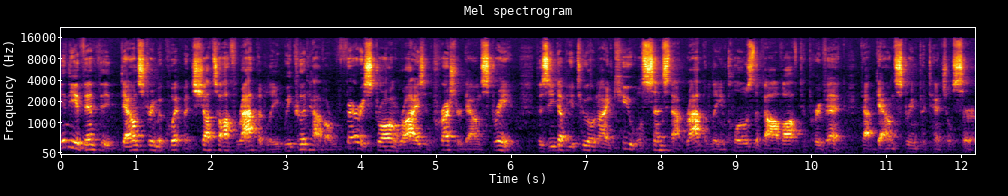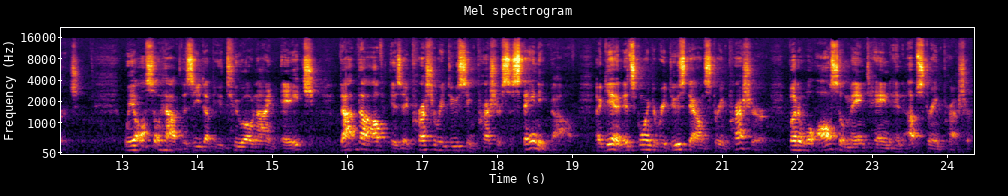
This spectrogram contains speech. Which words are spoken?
In the event the downstream equipment shuts off rapidly, we could have a very strong rise in pressure downstream. The ZW209Q will sense that rapidly and close the valve off to prevent that downstream potential surge. We also have the ZW209H. That valve is a pressure reducing, pressure sustaining valve. Again, it's going to reduce downstream pressure, but it will also maintain an upstream pressure.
